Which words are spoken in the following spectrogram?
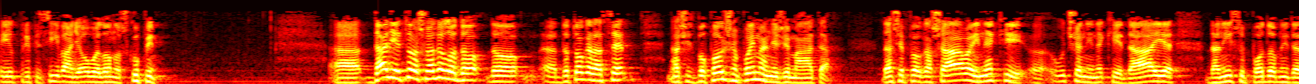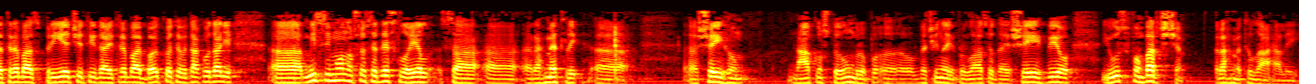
ili pripisivanje ovo ili ono skupin. Dalje je to što odelo do, do, do toga da se, znači zbog pogrešnog poimanja žemata, da se proglašavaju neki e, učeni, neke daje, da nisu podobni, da treba spriječiti, da je treba bojkotovati i tako dalje. E, mislim ono što se desilo jel, sa Rahmetli šejhom, nakon što je umro, većina je proglasila da je šejh bio, i Usufom Barčićem, Rahmetullah Ali.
